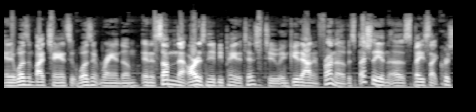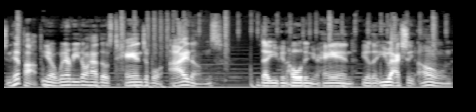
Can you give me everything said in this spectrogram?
And it wasn't by chance, it wasn't random, and it's something that artists need to be paying attention to and get out in front of, especially in a space like Christian hip hop. You know, whenever you don't have those tangible items that you can hold in your hand, you know, that you actually own,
